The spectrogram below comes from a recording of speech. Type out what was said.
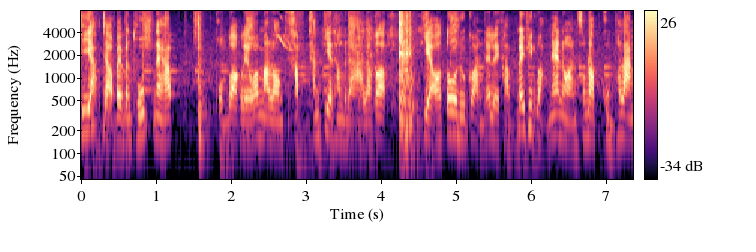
ที่อยากจะเอาไปบรรทุกนะครับ ผมบอกเลยว่ามาลองขับทั้งเกียร์ธรรมดา แล้วก็เกียร์ออโต้ดูก่อนได้เลยครับ ไม่ผิดหวังแน่นอนสำหรับขุมพลัง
